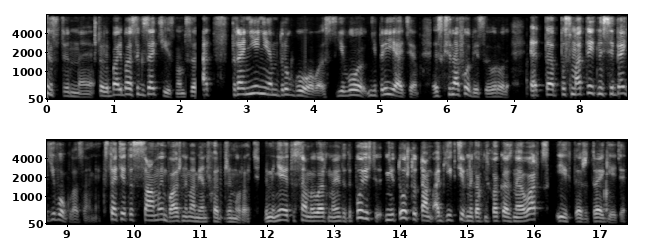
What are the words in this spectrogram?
единственное что ли, борьба с экзотизмом, с отстранением другого, с его неприятием, с ксенофобией своего рода. Это посмотреть на себя его глазами. Кстати, это самый важный момент в Хаджи Мурате. Для меня это самый важный момент этой повести. Не то, что там объективно как-нибудь показаны аварцы и их даже трагедия,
